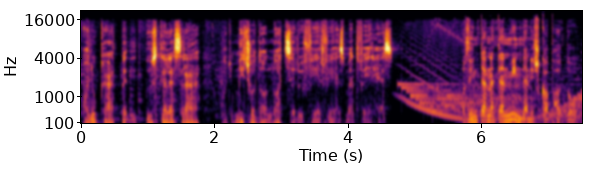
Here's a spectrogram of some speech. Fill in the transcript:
Anyukát pedig büszke lesz rá, hogy micsoda nagyszerű férfihez ment férjhez. Az interneten minden is kapható.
